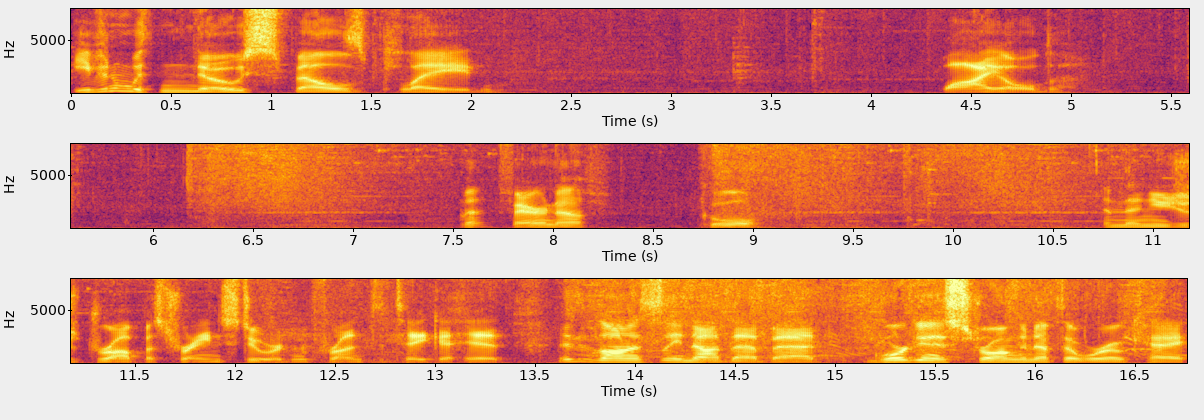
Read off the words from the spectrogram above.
Even with no spells played. Wild. Eh, fair enough. Cool and then you just drop a train steward in front to take a hit. This is honestly not that bad. Gorgon is strong enough that we're okay.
